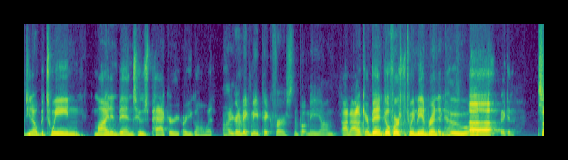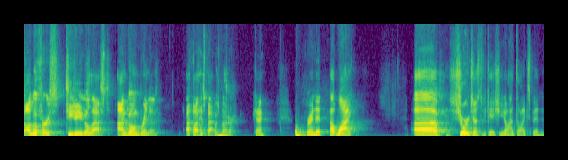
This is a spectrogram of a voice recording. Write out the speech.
you know, between mine and Ben's, whose pack are, are you going with? Oh, you're gonna make me pick first and put me on. I mean, I don't care. Ben, go first between me and Brendan. Who are Uh, you picking? so I'll go first. TJ, you go last. I'm going Brendan. I thought his pack was better. Okay. Brendan, uh, why? Uh, Short justification. You don't have to like spin.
